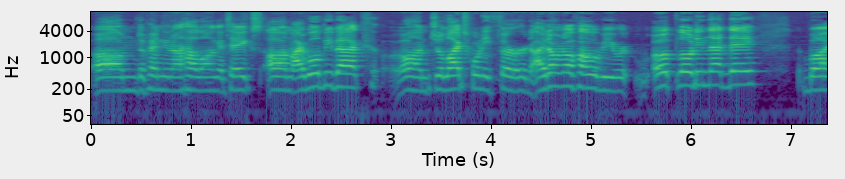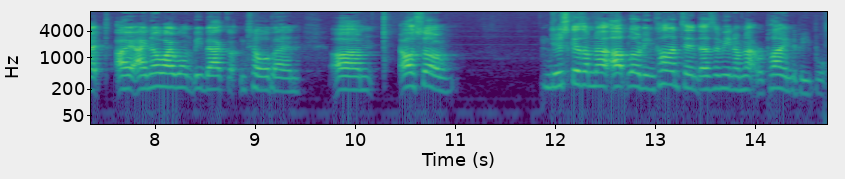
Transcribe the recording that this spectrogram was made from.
um, depending on how long it takes. Um, I will be back on July 23rd. I don't know if I will be uploading that day, but I, I know I won't be back until then. Um, also, just because I'm not uploading content doesn't mean I'm not replying to people.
